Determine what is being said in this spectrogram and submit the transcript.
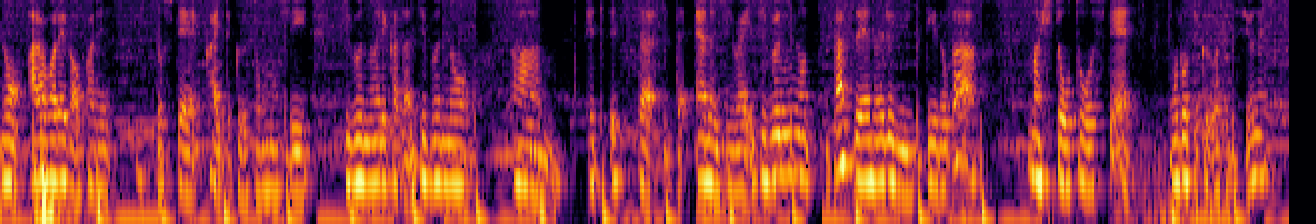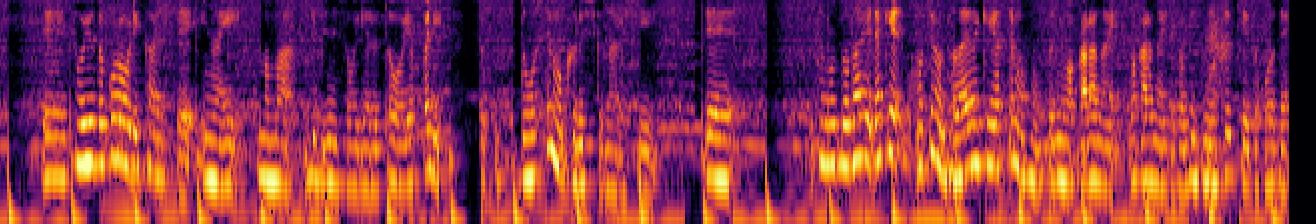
の現れがお金として返ってくると思うし自分の在り方自分の、um, it, s the, the energy right? 自分の出すエネルギーっていうのが、まあ、人を通して戻ってくるわけですよね。でそういうところを理解していないままビジネスをやるとやっぱりどうしても苦しくなるしでその土台だけもちろん土台だけやっても本当にわからないわからないというかビジネスっていうところで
